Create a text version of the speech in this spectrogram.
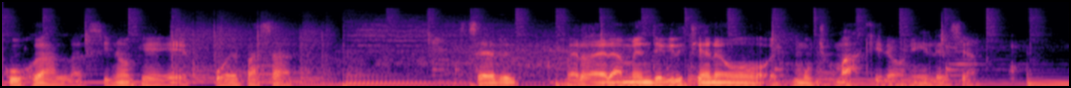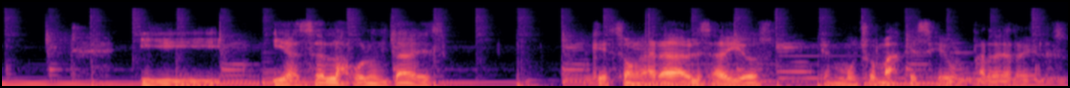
juzgarlas, sino que puede pasar. Ser verdaderamente cristiano es mucho más que ir a una iglesia y, y hacer las voluntades que son agradables a Dios es mucho más que seguir un par de reglas.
